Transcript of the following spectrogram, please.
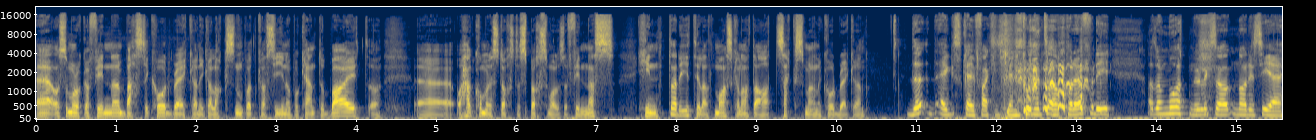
Eh, og så må dere finne den beste codebreakeren i galaksen på et kasino på Canto Bite. Og, eh, og her kommer det største spørsmålet som finnes. Hinter de til at Mas Kanata har hatt sex med denne codebreakeren? Det, jeg skrev faktisk en kommentar på det, fordi altså måten du liksom Når de sier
